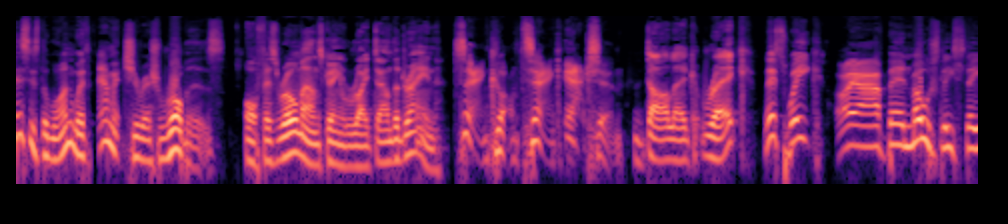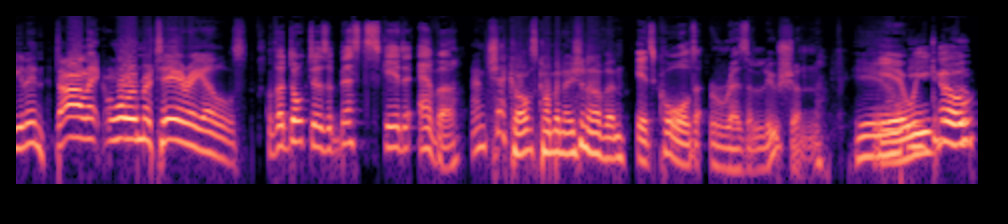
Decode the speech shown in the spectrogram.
This is the one with amateurish robbers. Office romance going right down the drain. Tank on tank action. Dalek wreck. This week, I have been mostly stealing Dalek ore materials The Doctor's best skid ever. and Chekhov's combination oven. It's called Resolution. Here, Here we go.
